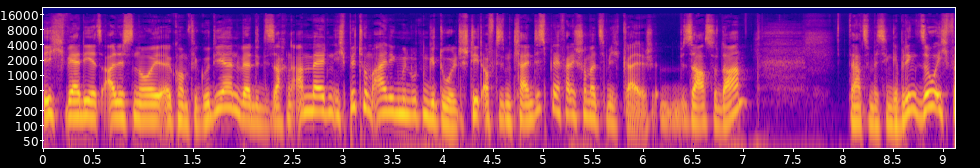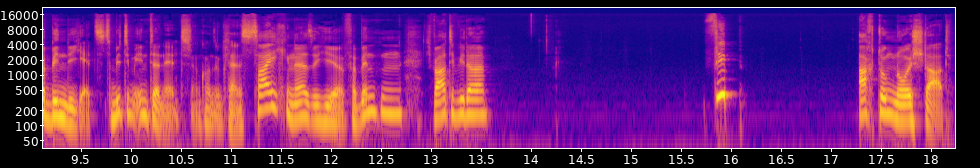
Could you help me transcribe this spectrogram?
Ich werde jetzt alles neu äh, konfigurieren, werde die Sachen anmelden. Ich bitte um einige Minuten Geduld. Steht auf diesem kleinen Display, fand ich schon mal ziemlich geil. Saß so da. Da hat es ein bisschen geblinkt. So, ich verbinde jetzt mit dem Internet. Dann kommt so ein kleines Zeichen, ne? Also hier verbinden. Ich warte wieder. Flip. Achtung, Neustart.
